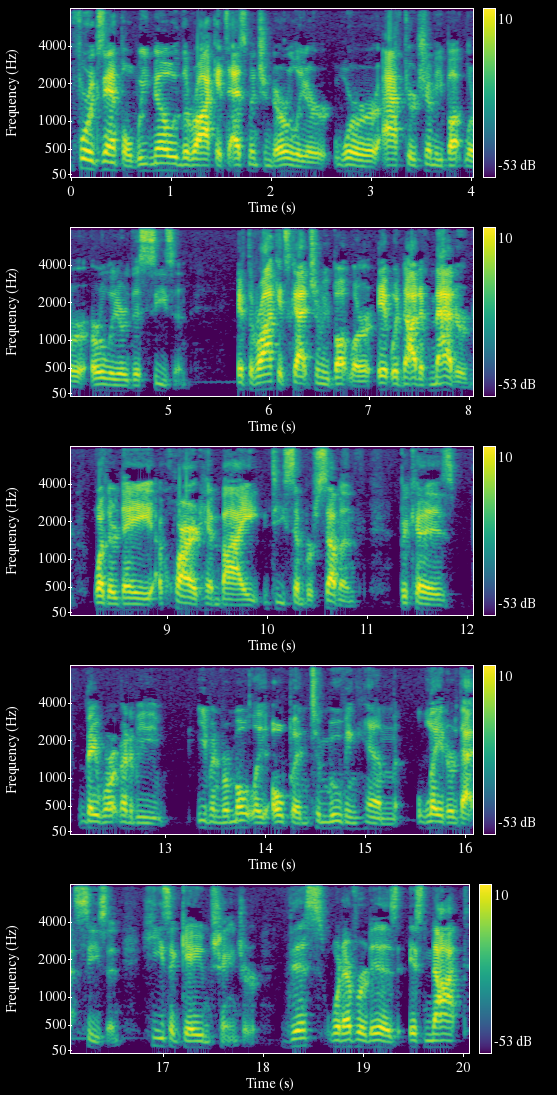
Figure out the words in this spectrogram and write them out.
For example, we know the Rockets, as mentioned earlier, were after Jimmy Butler earlier this season. If the Rockets got Jimmy Butler, it would not have mattered whether they acquired him by December 7th because they weren't going to be even remotely open to moving him later that season. He's a game changer. This, whatever it is, is not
